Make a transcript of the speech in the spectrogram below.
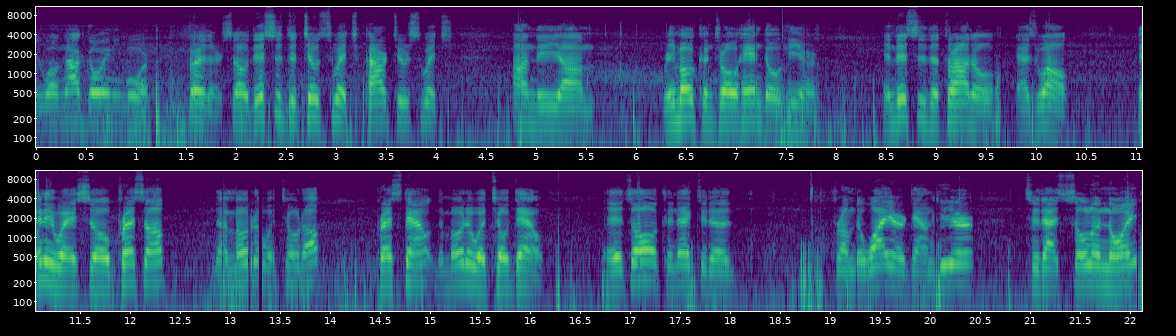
It will not go any more further. So this is the tilt switch power tilt switch on the um, remote control handle here. And this is the throttle as well. Anyway so press up the motor will tilt up press down the motor will tilt down. It's all connected uh, from the wire down here to that solenoid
